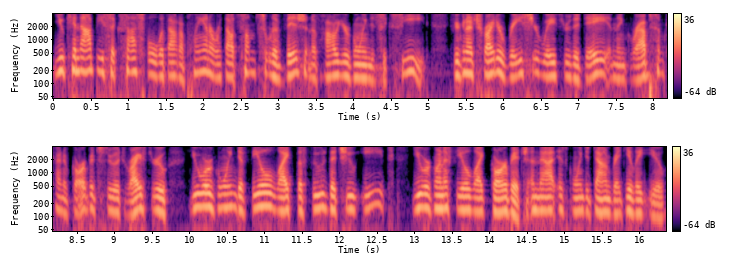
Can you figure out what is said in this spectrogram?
You cannot be successful without a plan or without some sort of vision of how you're going to succeed. If you're going to try to race your way through the day and then grab some kind of garbage through a drive through, you are going to feel like the food that you eat, you are going to feel like garbage, and that is going to downregulate you.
